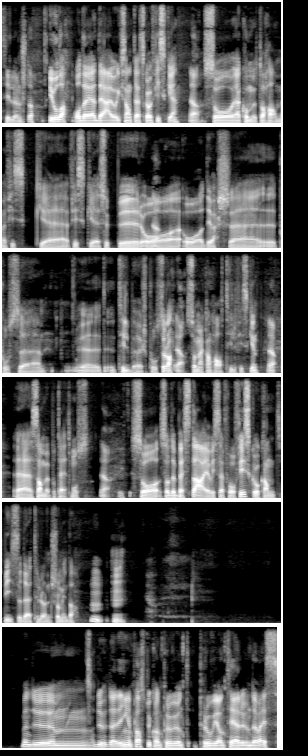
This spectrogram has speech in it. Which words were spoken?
til lunsj, da? Jo da, og det, det er jo, ikke sant, jeg skal jo fiske. Ja. Så jeg kommer jo til å ha med fisk, eh, fiskesupper og, og diverse pose, tilbehørsposer da, Ja. som jeg kan ha til fisken. Ja. Eh, samme potetmos. Ja. Så, så det beste er jo hvis jeg får fisk og kan spise det til lunsj og middag. Men du, mm, du, det er ingen plass du kan proviantere underveis?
